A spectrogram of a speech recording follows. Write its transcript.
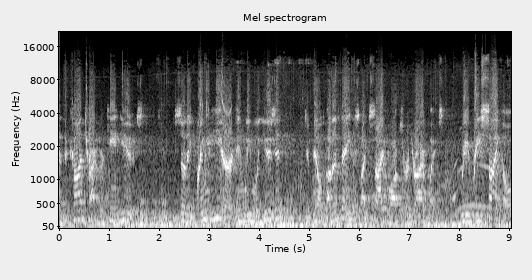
that the contractor can't use. So they bring it here and we will use it to build other things like sidewalks or driveways. We recycle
